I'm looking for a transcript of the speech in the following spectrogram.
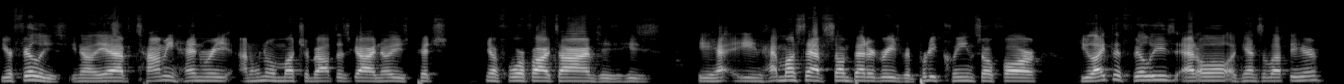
your Phillies? You know, they have Tommy Henry. I don't know much about this guy. I know he's pitched, you know, four or five times. He's he's he ha- he ha- must have some pedigree. He's been pretty clean so far. Do you like the Phillies at all against the lefty here?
